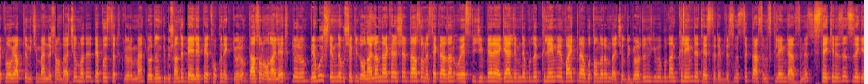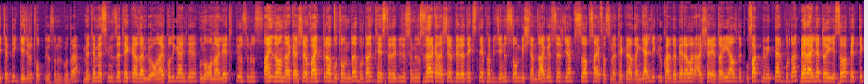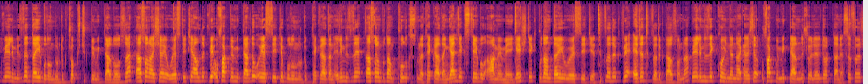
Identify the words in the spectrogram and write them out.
Approve yaptığım için ben de şu anda açılmadı. Depozit'e tıklıyorum ben. Gördüğünüz gibi şu anda BLP token ekliyorum. Daha sonra onaylaya tıklıyorum. Ve bu işlemi de bu şekilde onaylandı arkadaşlar. Daha sonra tekrardan USDC Bera'ya geldiğimde burada claim ve withdraw butonlarım da açıldı. Gördüğünüz gibi buradan claim'i de test edebilirsiniz. Tıklarsınız claim dersiniz. Stake'inizin size getirdiği geliri topluyorsunuz burada. Metamask'inize tekrardan bir onay kodu geldi. Bunu onaylaya tıklıyorsunuz. Aynı zamanda arkadaşlar withdraw butonunu da buradan test edebilirsiniz. Size arkadaşlar Beradex'te yapabileceğiniz son bir işlem daha göstereceğim. Swap sayfasına tekrardan geldik. Yukarıda Bera var. Aşağıya dayı aldık. Ufak bir miktar buradan Bera ile dayıyı swap ettik ve elimizde dayı bulundurduk. Çok küçük bir miktarda olsa. Daha sonra aşağıya USDT aldık ve ufak bir miktarda USDT bulundurduk tekrardan elimizde. Daha sonra buradan pool kısmına tekrardan geldik. Stable AMM'ye geçtik. Buradan dayı USDT'ye tıkladık ve add'e tıkladık daha sonra. Ve elimizdeki coinlerin arkadaşlar ufak bir miktarını şöyle 4 tane 0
